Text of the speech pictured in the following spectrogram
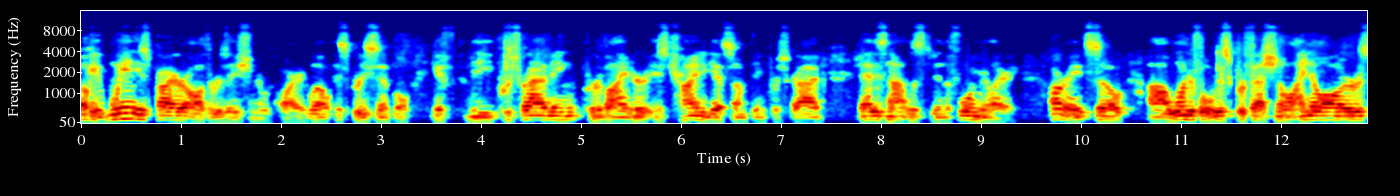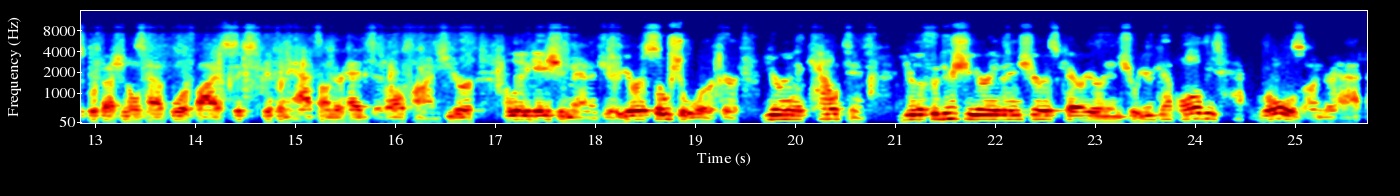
Okay, when is prior authorization required? Well, it's pretty simple. If the prescribing provider is trying to get something prescribed, that is not listed in the formulary. All right, so uh, wonderful risk professional. I know all our risk professionals have four, five, six different hats on their heads at all times. You're a litigation manager, you're a social worker, you're an accountant, you're the fiduciary of an insurance carrier and insurer. You have all these roles on your hat,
